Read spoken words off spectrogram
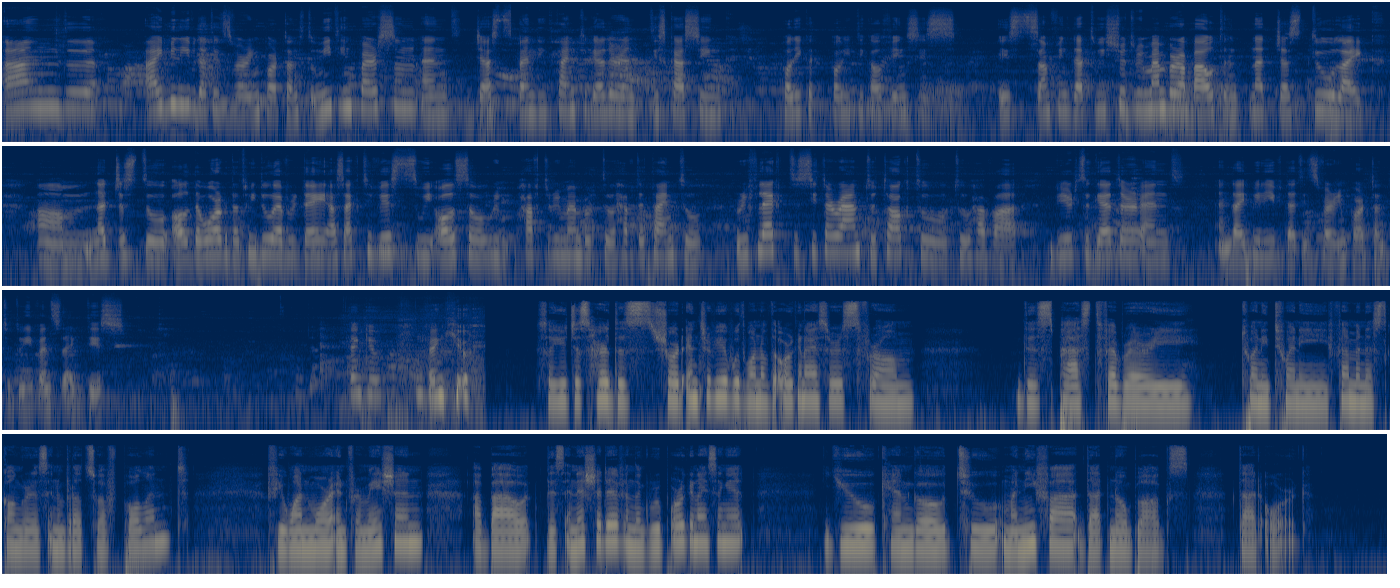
and uh, I believe that it's very important to meet in person and just spending time together and discussing polit- political things is is something that we should remember about and not just do like um, not just do all the work that we do every day as activists. We also re- have to remember to have the time to reflect, to sit around, to talk, to to have a beer together, and and I believe that it's very important to do events like this. Thank you. Thank you. So you just heard this short interview with one of the organizers from this past February 2020 Feminist Congress in Wrocław, Poland. If you want more information about this initiative and the group organizing it, you can go to manifa.noblogs.org.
